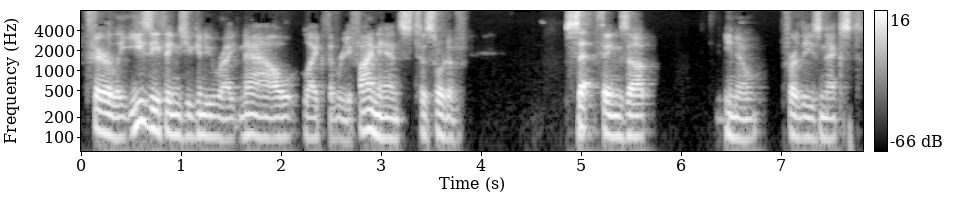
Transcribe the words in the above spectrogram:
fairly easy things you can do right now, like the refinance to sort of set things up, you know, for these next,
